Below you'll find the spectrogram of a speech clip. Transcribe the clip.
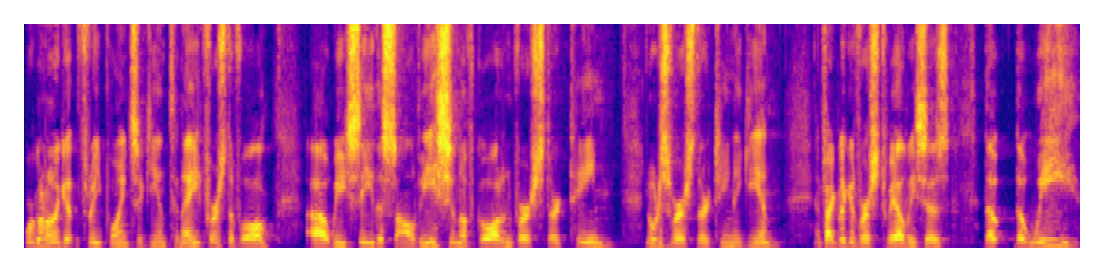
we're going to look at three points again tonight. First of all, uh, we see the salvation of God in verse 13. Notice verse 13 again. In fact, look at verse 12. He says that, that we,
